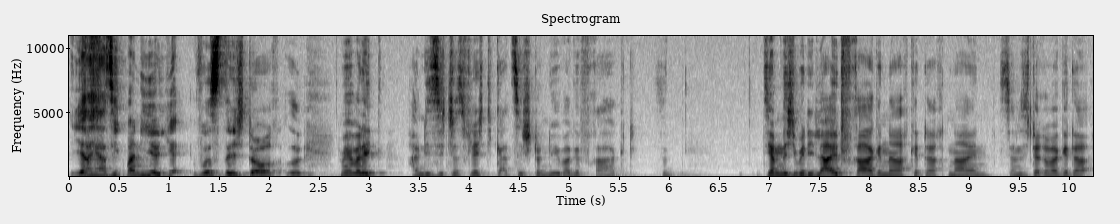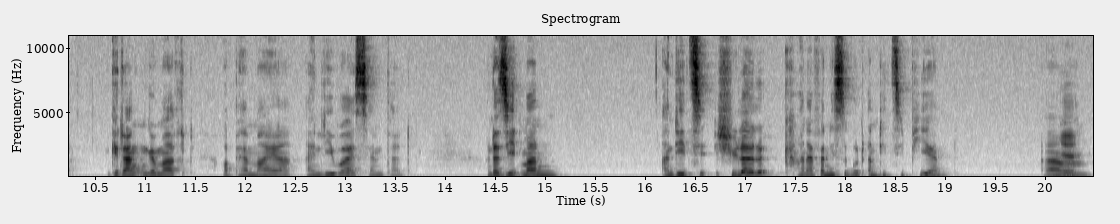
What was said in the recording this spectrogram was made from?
ja, ja, sieht man hier. Ja, wusste ich doch. So, ich hab mir überlegt, haben die sich das vielleicht die ganze Stunde über gefragt? So, die haben nicht über die Leitfrage nachgedacht, nein. Sie haben sich darüber geda Gedanken gemacht, ob Herr Meier ein Levi's-Hemd hat. Und da sieht man, Antizi Schüler kann man einfach nicht so gut antizipieren. Ähm,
